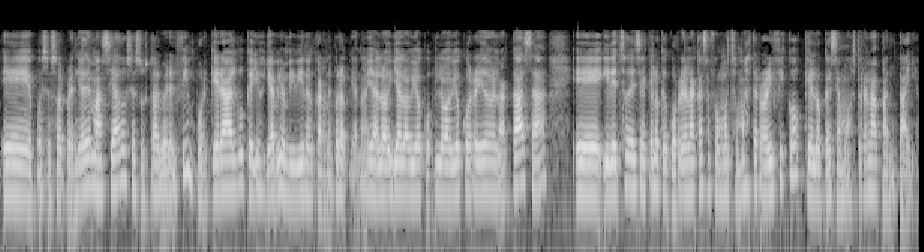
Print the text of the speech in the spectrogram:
eh, pues se sorprendió demasiado, se asustó al ver el film, porque era algo que ellos ya habían vivido en carne propia, ¿no? ya, lo, ya lo, había, lo había ocurrido en la casa eh, y de hecho decía que lo que ocurrió en la casa fue mucho más terrorífico que lo que se mostró en la pantalla.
